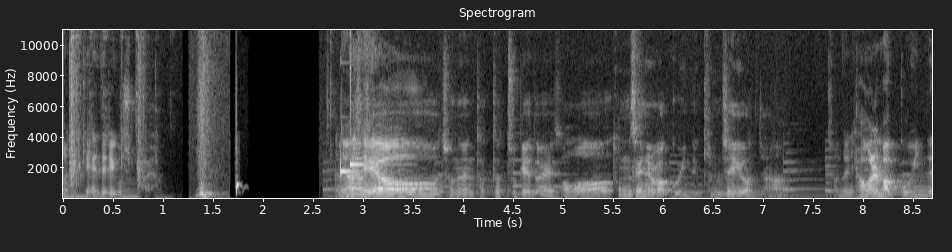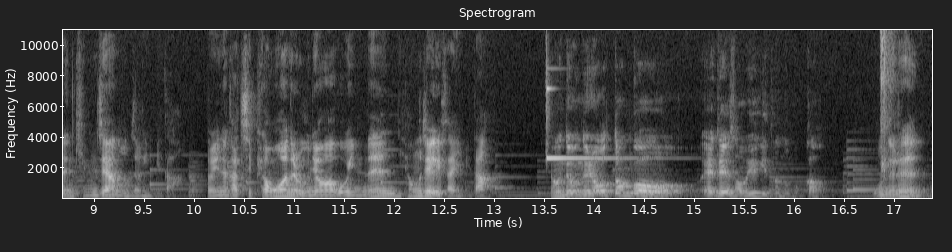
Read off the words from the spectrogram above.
어머니께 해드리고 싶어요. 안녕하세요. 저는 닥터투게더에서 동생을 맡고 있는 김재희 원장. 저는 형을 맡고 있는 김재한 원장입니다. 저희는 같이 병원을 운영하고 있는 형제 의사입니다. 형, 근데 오늘 어떤 거에 대해서 얘기 나눠볼까? 오늘은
